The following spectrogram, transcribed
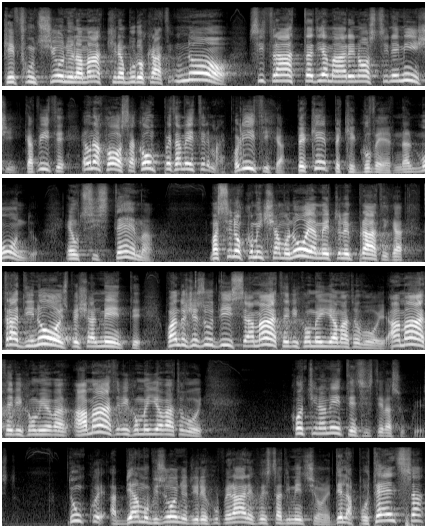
che funzioni una macchina burocratica. No, si tratta di amare i nostri nemici, capite? È una cosa completamente, ma è politica. Perché? Perché governa il mondo, è un sistema. Ma se non cominciamo noi a metterlo in pratica, tra di noi specialmente, quando Gesù disse amatevi come io ho amato voi, amatevi come io, ho, amatevi come io ho amato voi, continuamente insisteva su questo. Dunque abbiamo bisogno di recuperare questa dimensione della potenza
